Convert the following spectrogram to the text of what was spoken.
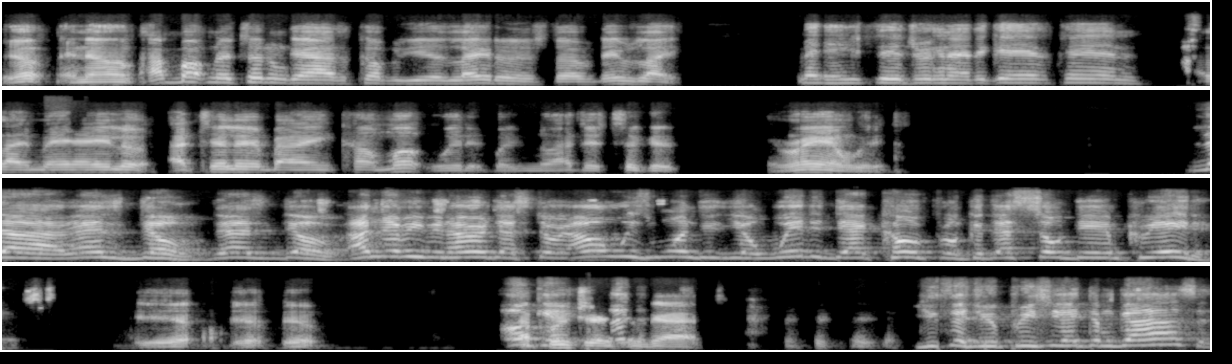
yep. And um, I bumped into them guys a couple years later and stuff. They was like, man, you still drinking out the gas can? I like, man, hey, look, I tell everybody I ain't come up with it, but you know, I just took it and ran with it. Nah, that's dope. That's dope. I never even heard that story. I always wondered, yo, where did that come from? Because that's so damn creative. Yep, yep, yep. Okay. I appreciate them guys. you said you appreciate them guys? I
